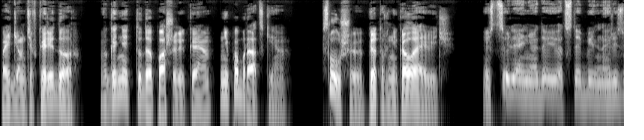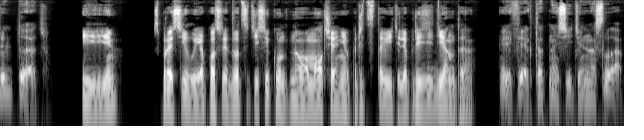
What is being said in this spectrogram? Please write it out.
«Пойдемте в коридор. Выгонять туда К не по-братски. Слушаю, Петр Николаевич». «Исцеление дает стабильный результат». «И?» — спросил я после двадцатисекундного молчания представителя президента. «Эффект относительно слаб».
